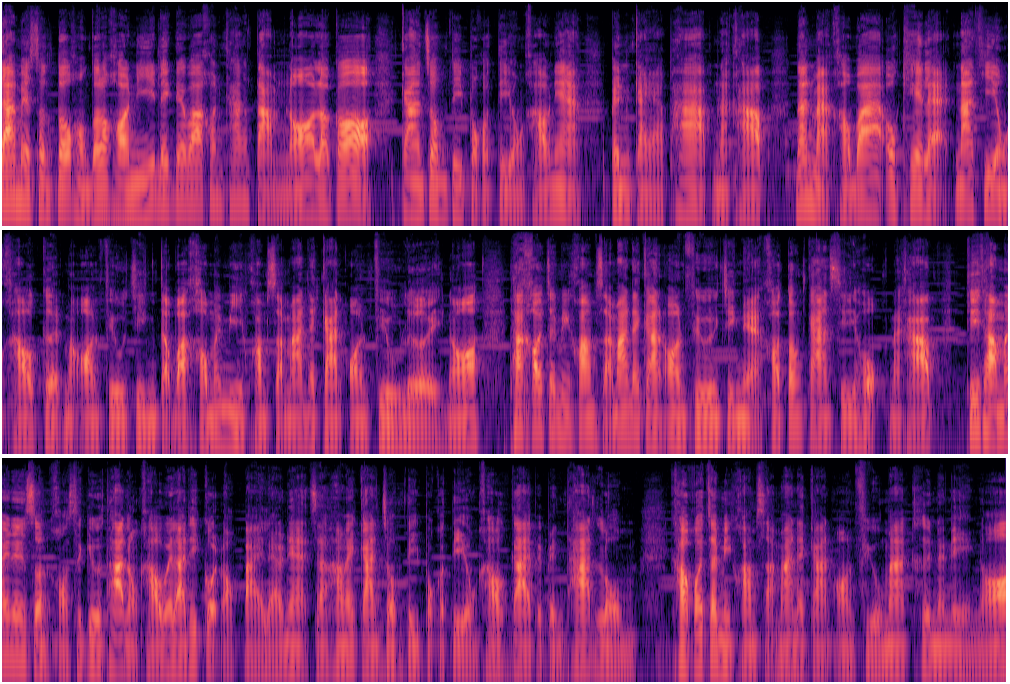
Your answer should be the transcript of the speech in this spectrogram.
ดาเมจส่วนตัวของตัวละครนี้เรียกได้ว่าค่อนข้างต่ำเนาะแล้วก็การโจมตีปกติของเขาเนี่ยเป็นกายภาพนะครับนั่นหมายความว่าโอเคแหละหน้าที่ของเขาเกิดมาออนฟิลจริง แต่ว่าเขาไม่มีความสามารถในการออนฟิลเลยเนาะถ้าเขาจะมีความสามารถในการออนฟิลจริงๆเนี่ยเขาต้องการ C6 นะครับที่ทำให้ในส่วนของสกิลธาตุของเขาเวลาที่กดออกไปแล้วเนี่ยจะทำให้การโจมตีปกติของเขากลายไปเป็นธาตุลม เขาก็จะมีความสามารถในการออนฟิลมากขึ้นนั่นเองเนาะ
